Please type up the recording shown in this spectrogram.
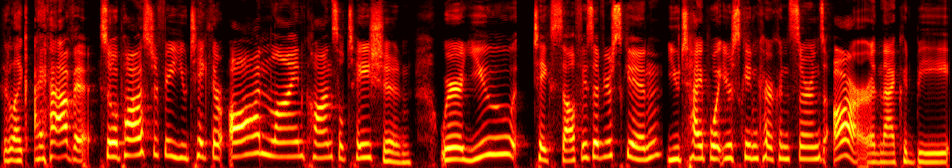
They're like, I have it. So, Apostrophe, you take their online consultation where you take selfies of your skin, you type what your skincare concerns are, and that could be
